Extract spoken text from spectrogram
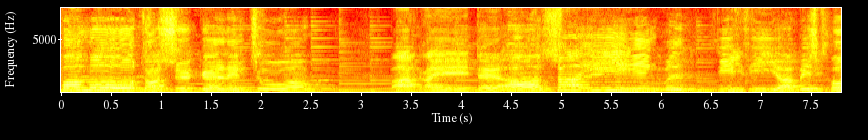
på motorcykel en tur Var Grete og så Ingrid de fire hvis på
